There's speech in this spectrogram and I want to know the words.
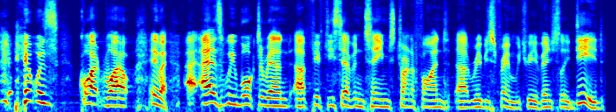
it was quite wild. Anyway, as we walked around uh, 57 teams trying to find uh, Ruby's friend, which we eventually did,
